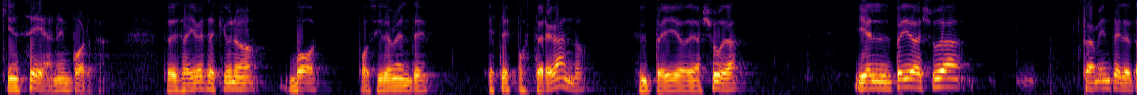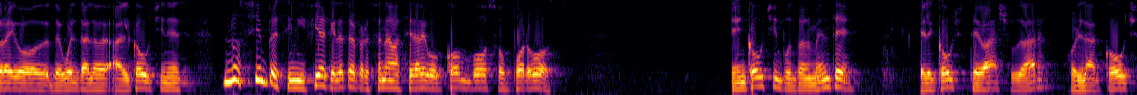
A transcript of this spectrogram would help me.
Quien sea, no importa. Entonces hay veces que uno, vos posiblemente, estés postergando el pedido de ayuda. Y el pedido de ayuda, también te lo traigo de vuelta al coaching, es no siempre significa que la otra persona va a hacer algo con vos o por vos. En coaching puntualmente, el coach te va a ayudar, o la coach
